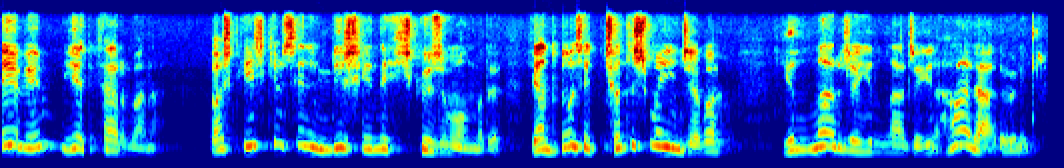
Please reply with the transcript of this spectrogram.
evim yeter bana. Başka hiç kimsenin bir şeyinde hiç gözüm olmadı. Yani dolayısıyla çatışmayınca bak yıllarca yıllarca hala da öyledir.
